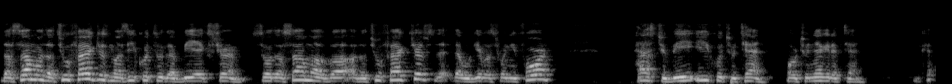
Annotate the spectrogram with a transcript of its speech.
The sum of the two factors must equal to the bx term. So the sum of, uh, of the two factors that, that will give us 24 has to be equal to 10 or to negative 10. Okay.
